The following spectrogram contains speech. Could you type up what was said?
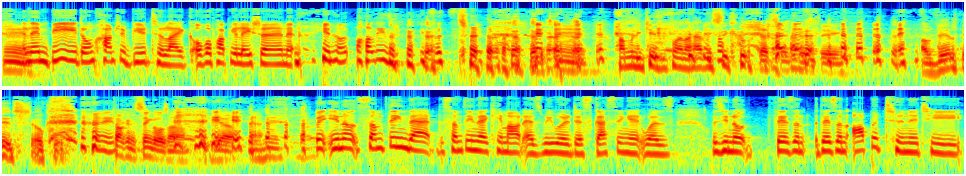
Mm. And then B, don't contribute to like overpopulation and, you know, all these reasons. How many kids you plan on having, Siku? That's interesting. A village. Okay. Talking to singles, huh? Yeah. Mm-hmm. but you know something that something that came out as we were discussing it was was you know there's an there's an opportunity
